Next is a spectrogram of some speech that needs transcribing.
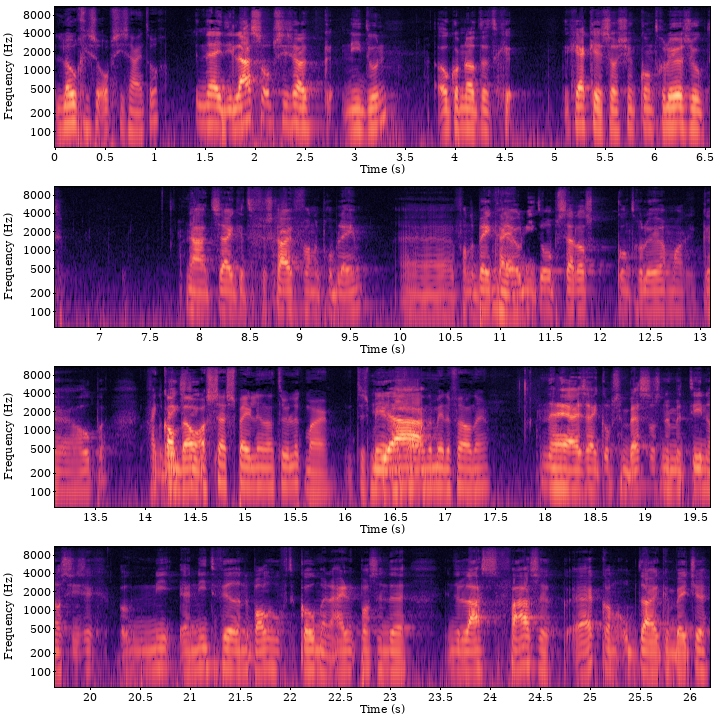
logische optie zijn, toch? Nee, die laatste optie zou ik niet doen. Ook omdat het ge gek is als je een controleur zoekt. Nou, het is eigenlijk het verschuiven van het probleem. Uh, van der Beek ga je ook niet opstellen als controleur, mag ik uh, hopen. Hij kan wel als zes spelen natuurlijk, maar het is meer Ja. een aanvallende middenvelder. Nee, hij is eigenlijk op zijn best als nummer 10 als hij zich ook niet, eh, niet te veel in de bal hoeft te komen. En eigenlijk pas in de, in de laatste fase eh, kan opduiken, een beetje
